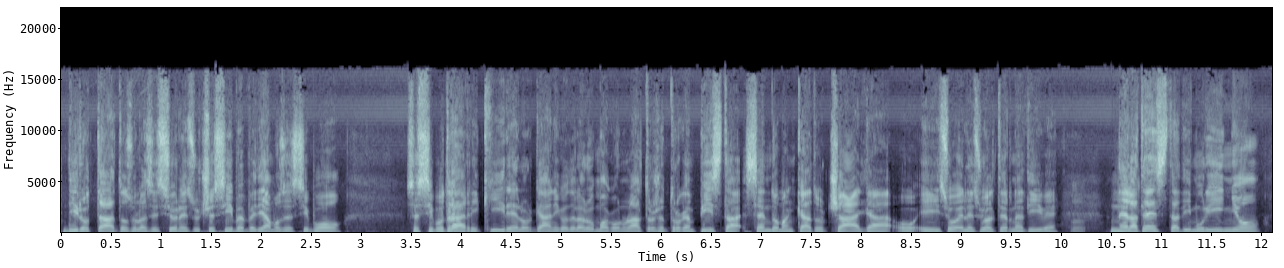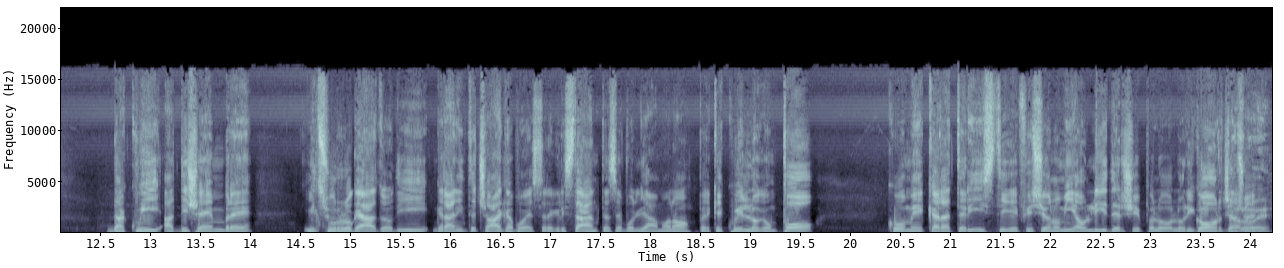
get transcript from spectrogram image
dirottato sulla sessione successiva e vediamo se si può se si potrà arricchire l'organico della Roma con un altro centrocampista, essendo mancato Ciaga e, su- e, le sue alternative. Mm. Nella testa di Murigno, da qui a dicembre, il surrogato di Granit Ciaga può essere Cristante, se vogliamo, no? Perché quello che un po' come caratteristiche, fisionomia o leadership lo, lo ricorda. Cioè,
